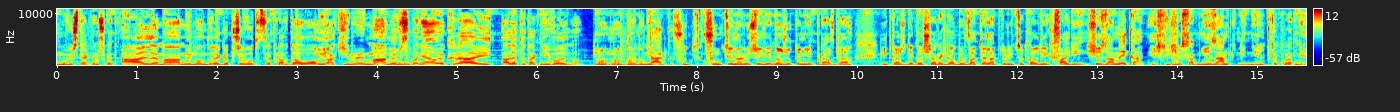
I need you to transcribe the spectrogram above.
Mówisz tak na przykład, ale mamy mądrego przywódcę, prawda? O, jaki my mamy wspaniały kraj! Ale to tak nie wolno. No, no, no, no tak, Fu- funkcjonariusze wiedzą, że to nieprawda i każdego szarego obywatela, który cokolwiek chwali, się zamyka, jeśli się sam nie zamknie, nie? Dokładnie.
